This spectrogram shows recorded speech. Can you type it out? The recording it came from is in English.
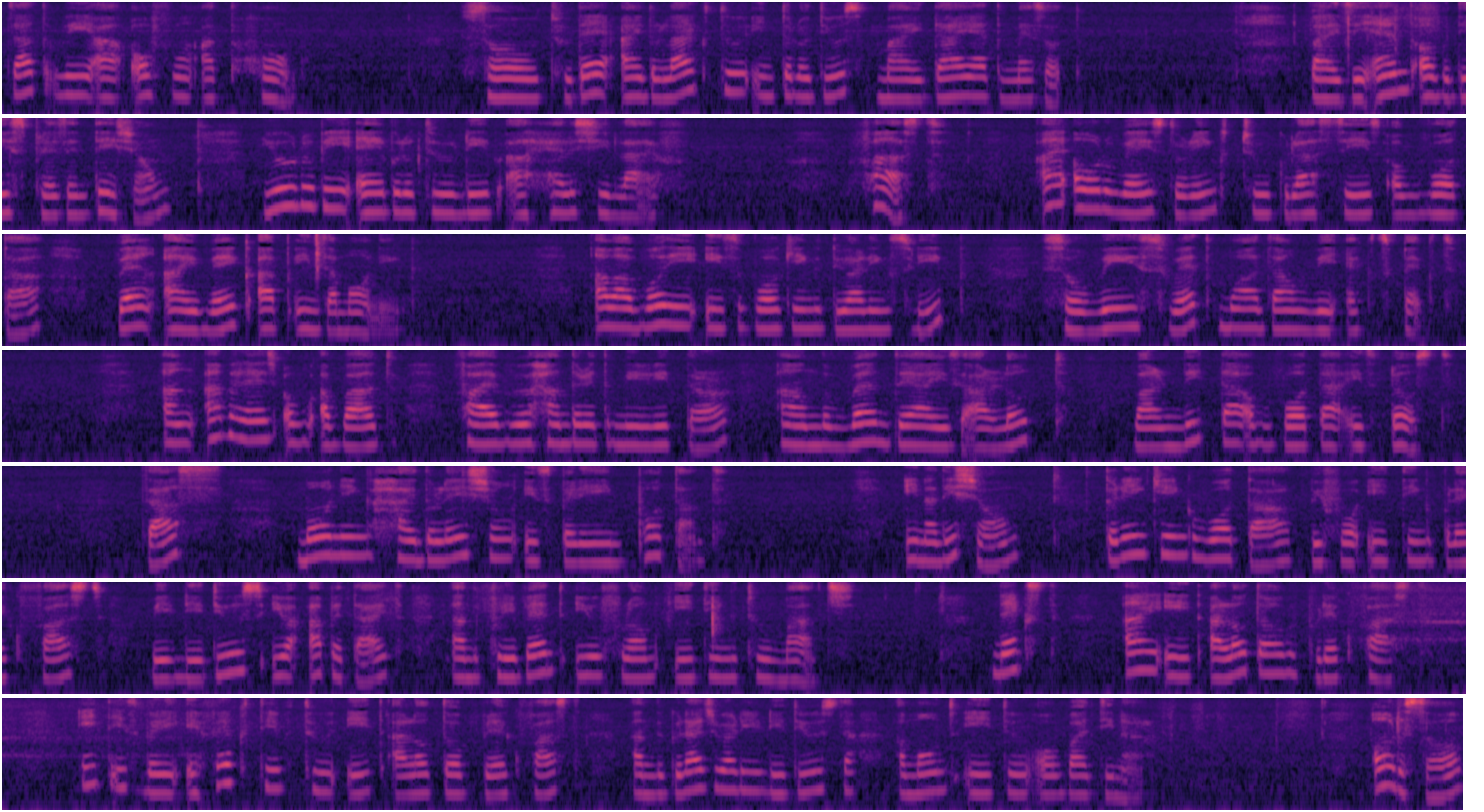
that we are often at home. So today I'd like to introduce my diet method. By the end of this presentation, you'll be able to live a healthy life. First, I always drink two glasses of water when I wake up in the morning. Our body is working during sleep, so we sweat more than we expect. An average of about 500 milliliter, and when there is a lot, 1 liter of water is lost. Thus, morning hydration is very important. In addition, drinking water before eating breakfast will reduce your appetite and prevent you from eating too much. Next, I eat a lot of breakfast. It is very effective to eat a lot of breakfast and gradually reduce the amount eaten over dinner. Also,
